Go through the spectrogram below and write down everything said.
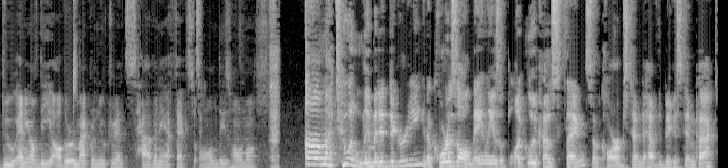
Do any of the other macronutrients have any effects on these hormones? Um, to a limited degree. You know, cortisol mainly is a blood glucose thing, so carbs tend to have the biggest impact.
